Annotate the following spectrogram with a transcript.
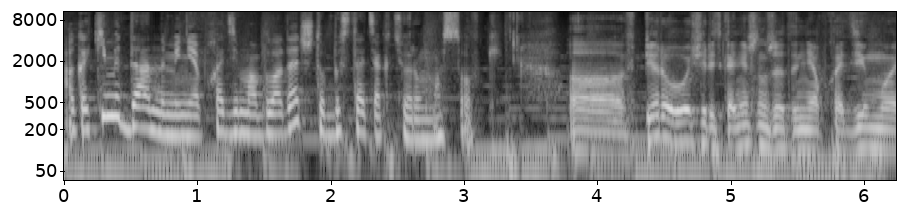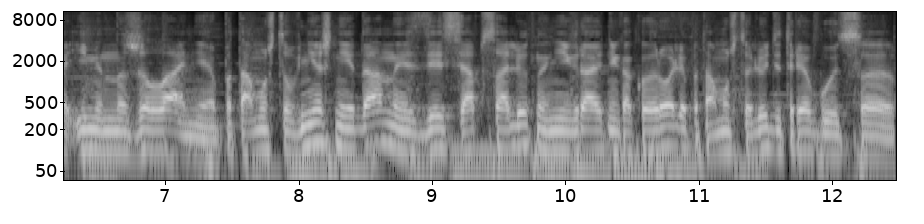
А какими данными необходимо обладать, чтобы стать актером массовки? А, в первую очередь, конечно же, это необходимо необходимо именно желание, потому что внешние данные здесь абсолютно не играют никакой роли, потому что люди требуются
